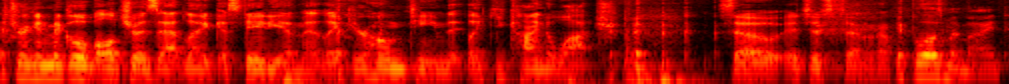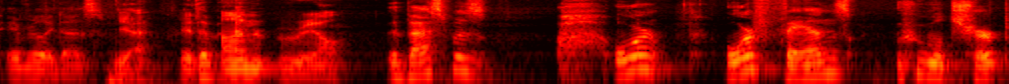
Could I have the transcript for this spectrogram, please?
drinking Michelob Ultras at like a stadium at like your home team that like you kind of watch. so it just I don't know. It blows my mind. It really does. Yeah, it's The- unreal. The best was, or, or fans who will chirp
